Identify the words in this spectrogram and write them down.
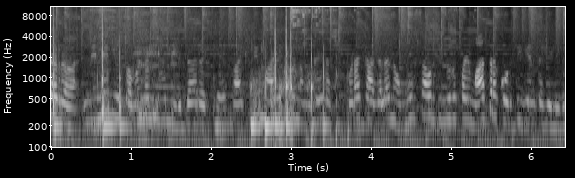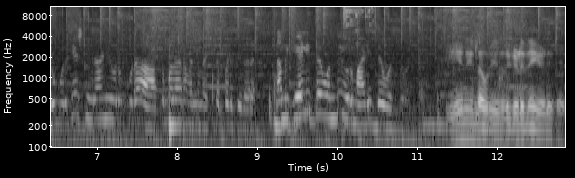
ಸರ್, ನಿನ್ನೆ ನೀವು ತಗೊಂಡಂತಹ ನಿರ್ಧಾರಕ್ಕೆ ಫ್ಯಾಕ್ಟ್ರಿ ಮಾಲೀಕರು ನಮ್ಮ ಕೈಲಿ ಅಷ್ಟು ಕೊಡಕ್ಕಾಗಲ್ಲ. ನಾವು ಮೂರ್ ಸಾವಿರದ ಇನ್ನೂರು ರೂಪಾಯಿ ಮಾತ್ರ ಕೊಡ್ತೀವಿ ಅಂತ ಹೇಳಿದರು. ಮುರುಗೇಶ್ ನಿರಾಣಿ ಅವರು ಕೂಡ ಅಸಮಾಧಾನವನ್ನು ವ್ಯಕ್ತಪಡಿಸಿದ್ದಾರೆ. ನಮಗೆ ಹೇಳಿದ್ದೆ ಒಂದು, ಇವ್ರು ಮಾಡಿದ್ದೆ ಒಂದು. ಏನಿಲ್ಲ, ಅವ್ರು ಎದುರುಗಡೆನೇ ಹೇಳಿರೋದು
